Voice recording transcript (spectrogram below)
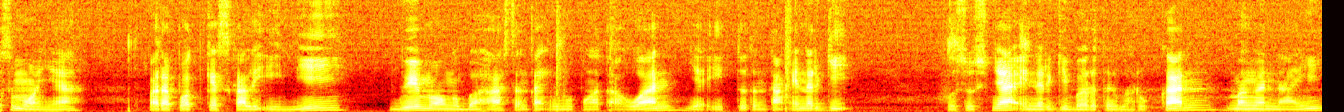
Semuanya, pada podcast kali ini gue mau ngebahas tentang ilmu pengetahuan yaitu tentang energi. Khususnya energi baru terbarukan mengenai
